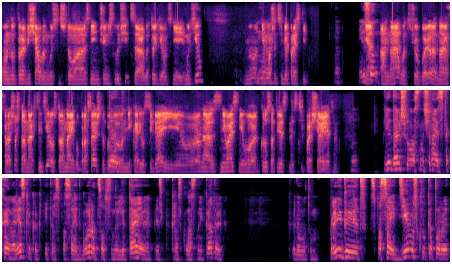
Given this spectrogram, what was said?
он пообещал ему, что с ней ничего не случится, а в итоге он с ней мутил, но он ну. не может себе простить. И со... она, вот что говорю, она хорошо, что она акцентировала, что она его бросает, чтобы да. он не корил себя, и она снимает с него груз ответственности, прощая этим. И дальше у нас начинается такая нарезка, как Питер спасает город, собственно, летая, опять как раз классные кадры, когда вот он прыгает, спасает девушку, которая...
